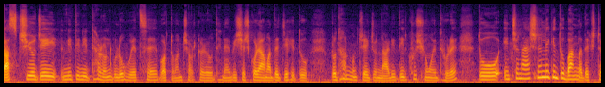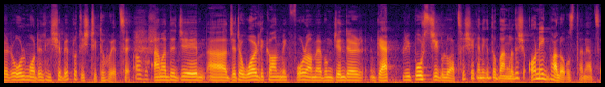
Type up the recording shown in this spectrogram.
রাষ্ট্রীয় যে নীতি নির্ধারণগুলো হয়েছে বর্তমান সরকারের অধীনে বিশেষ করে আমাদের যেহেতু প্রধানমন্ত্রী একজন নারী দীর্ঘ সময় ধরে তো ইন্টারন্যাশনালি কিন্তু বাংলাদেশটা রোল মডেল হিসেবে প্রতিষ্ঠিত হয়েছে। আমাদের যে যেটা ওয়ার্ল্ড ইকোনমিক ফোরাম এবং জেন্ডার গ্যাপ রিপোর্টস যেগুলো আছে সেখানে কিন্তু বাংলাদেশ অনেক ভালো অবস্থানে আছে।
